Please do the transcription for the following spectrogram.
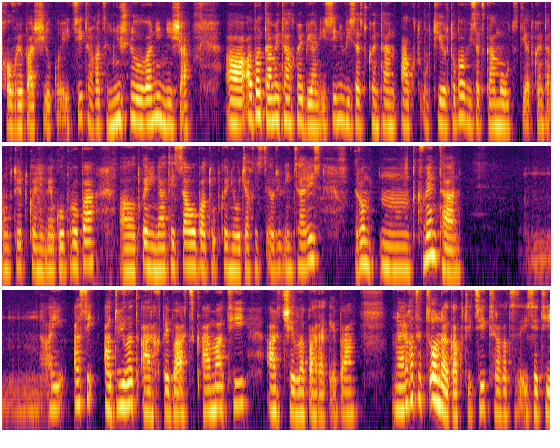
ცხოვრებაში უკვე იცით რაღაც მნიშვნელოვანი ნიშა ალბათ დამეთანხმებიან ისინი ვისაც თქვენთან აქვთ ურთიერთობა ვისაც გამოუცდია თქვენთან ურთიერთ თქვენი მეგობრობა თქვენი ნათესაობა თუ თქვენი ოჯახის წევრი ვინც არის რომ თქვენთან აი ასე ადვილად არ ხდება არც კამათი, არც შელაპარაკება. რაღაცა წონა გაქვთ იცით, რაღაც ისეთი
